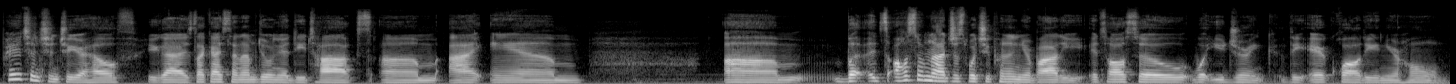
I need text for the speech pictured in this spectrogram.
pay attention to your health, you guys. Like I said, I'm doing a detox. Um, I am. Um, but it's also not just what you put in your body, it's also what you drink, the air quality in your home,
